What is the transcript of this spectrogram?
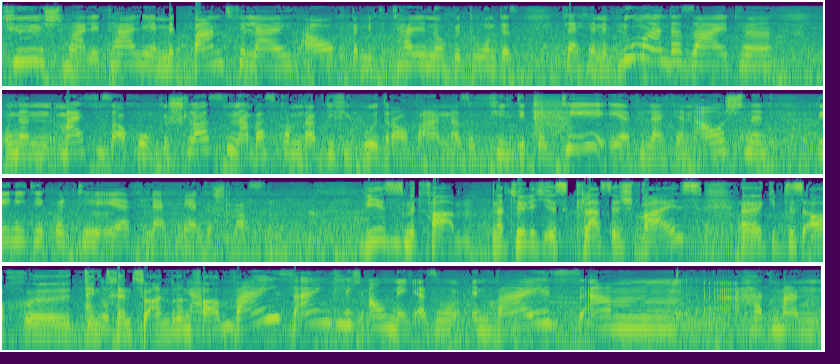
Tüll, schmale Taille, mit Band vielleicht auch, damit die Taille noch betont ist. Vielleicht eine Blume an der Seite und dann meistens auch hoch geschlossen, aber es kommt auf die Figur drauf an. Also viel Dekolleté, eher vielleicht ein Ausschnitt, wenig Dekolleté, eher vielleicht mehr geschlossen. Wie ist es mit Farben? Natürlich ist klassisch weiß. Äh, gibt es auch äh, den Also, Trend zu anderen ja, Farben? Weiß eigentlich auch nicht. Also in Weiß ähm, hat man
